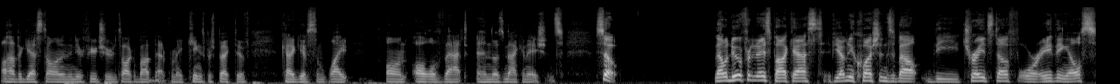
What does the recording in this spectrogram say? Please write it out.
I'll have a guest on in the near future to talk about that from a Kings perspective, kind of give some light on all of that and those machinations. So. That'll do it for today's podcast. If you have any questions about the trade stuff or anything else,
